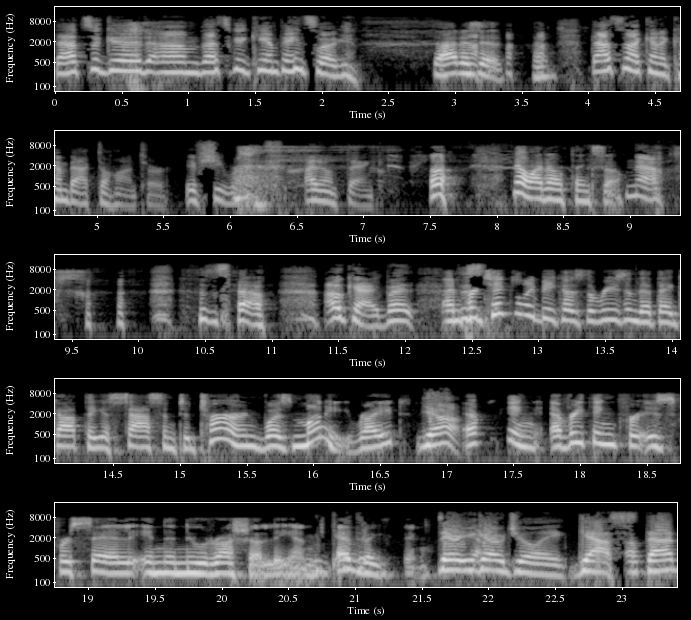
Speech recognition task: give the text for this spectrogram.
That's a good. Um, that's a good campaign slogan. That is it. that's not going to come back to haunt her if she runs. I don't think. no, I don't think so. No. so, okay, but and this, particularly because the reason that they got the assassin to turn was money, right? Yeah. Everything, everything for is for sale in the new Russia, Lian. Everything. There you yeah. go, Julie. Yes, okay. that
